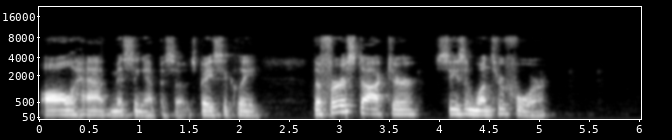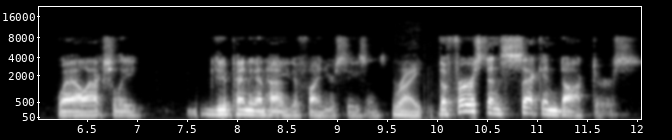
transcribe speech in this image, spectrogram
all have missing episodes. Basically, the first Doctor, season one through four, Well, actually, depending on how you define your seasons. Right. The first and second Doctors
